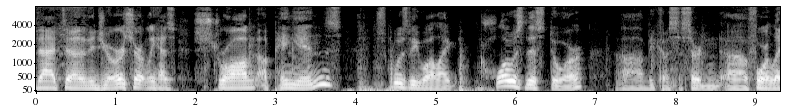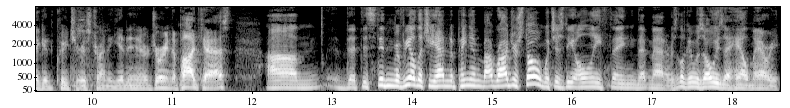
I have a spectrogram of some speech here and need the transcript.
that uh, the juror certainly has strong opinions. Excuse me while I close this door uh, because a certain uh, four legged creature is trying to get in here during the podcast. Um, that this didn't reveal that she had an opinion about Roger Stone, which is the only thing that matters. Look, it was always a Hail Mary,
